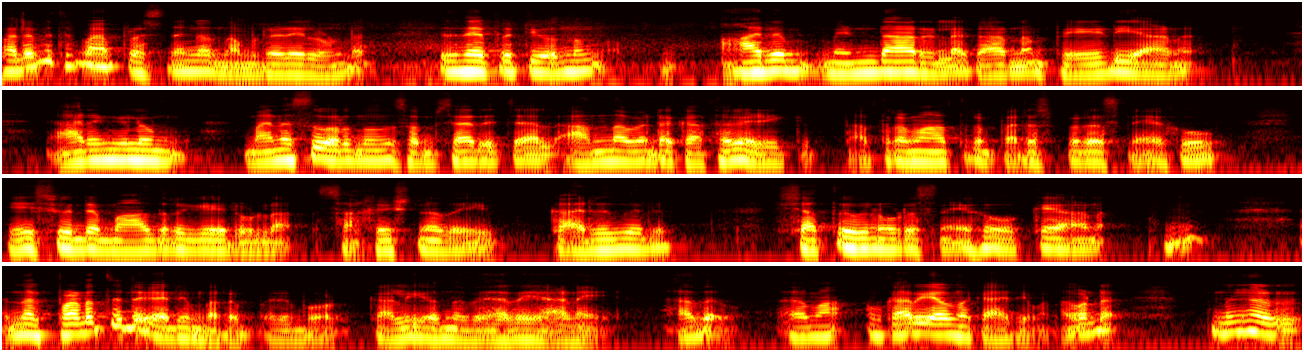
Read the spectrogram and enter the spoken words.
പലവിധമായ പ്രശ്നങ്ങൾ നമ്മുടെ ഇടയിലുണ്ട്. ഇതിനെപ്പറ്റിയൊന്നും ആരും മിണ്ടാറില്ല. കാരണം പേടിയാണ്. ആരെങ്കിലും മനസ്സ് തുറന്നൊന്ന് സംസാരിച്ചാൽ അന്ന് അവന്റെ കഥ കഴിക്കും. അത്രമാത്രം പരസ്പര സ്നേഹവും യേശുവിന്റെ മാതൃകയിലുള്ള സഹിഷ്ണുതയും കരുതലും ശത്രുവിനോട് സ്നേഹവും ഒക്കെയാണ്. എന്നാൽ പണത്തിന്റെ കാര്യം വരുമ്പോൾ കളിയൊന്ന് വേറെയാണ്. അത് നമുക്കറിയാവുന്ന കാര്യമാണ്. അതുകൊണ്ട് നിങ്ങൾ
